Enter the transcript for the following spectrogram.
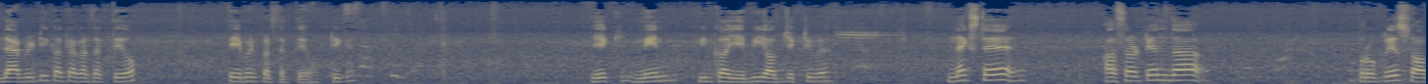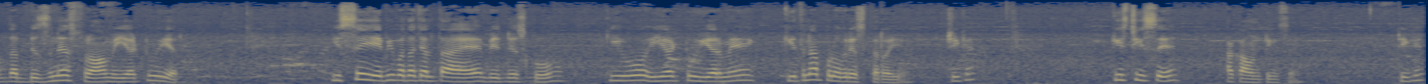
लाइबिलिटी का क्या कर सकते हो? पेमेंट कर सकते हो, ठीक है? एक मेन इनका ये भी ऑब्जेक्टिव है। नेक्स्ट है ascertain the progress of the business from year to year इससे ये भी पता चलता है बिज़नेस को कि वो ईयर टू ईयर में कितना प्रोग्रेस कर रही है। ठीक है? किस चीज़ से? अकाउंटिंग से। ठीक है?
